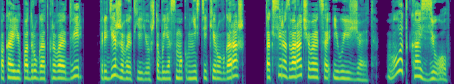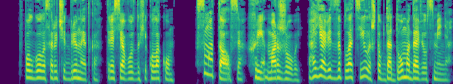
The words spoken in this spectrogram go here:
Пока ее подруга открывает дверь, придерживает ее, чтобы я смог внести Киру в гараж, такси разворачивается и уезжает. «Вот козел!» — в полголоса рычит брюнетка, тряся в воздухе кулаком. Смотался, хрен моржовый. А я ведь заплатила, чтоб до дома довез меня.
